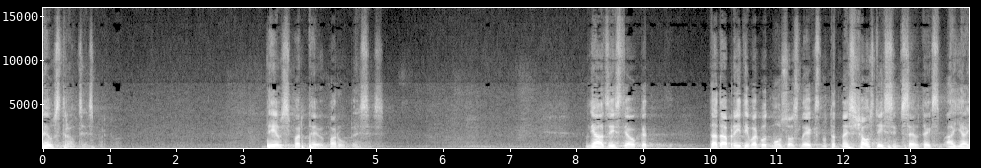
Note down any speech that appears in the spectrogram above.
neuztraucies par to. Dievs par tevi parūpēsies. Un jāatzīst jau, ka tādā brīdī varbūt mūsos liekas, nu tad mēs šaustīsim sevi, teiksim, ai, ai,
